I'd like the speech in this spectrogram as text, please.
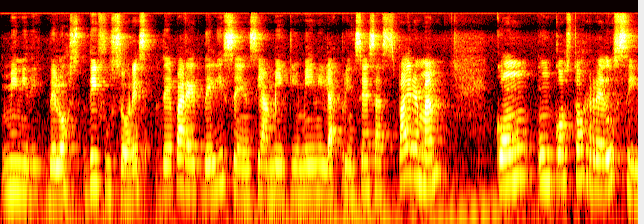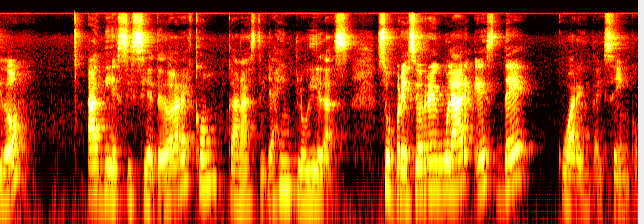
mini de los difusores de pared de licencia Mickey Mini las princesas Spider-Man con un costo reducido a 17 dólares con canastillas incluidas. Su precio regular es de 45.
